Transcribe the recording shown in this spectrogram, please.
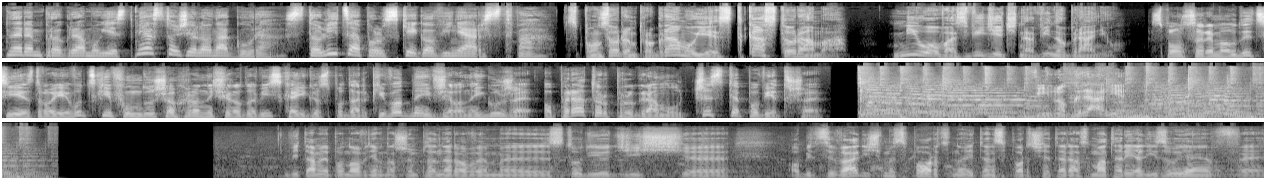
Partnerem programu jest Miasto Zielona Góra, stolica polskiego winiarstwa. Sponsorem programu jest Castorama. Miło Was widzieć na winobraniu. Sponsorem audycji jest Wojewódzki Fundusz Ochrony Środowiska i Gospodarki Wodnej w Zielonej Górze, operator programu Czyste Powietrze. Winogranie. Witamy ponownie w naszym plenerowym e, studiu. Dziś e, obiecywaliśmy sport, no i ten sport się teraz materializuje w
